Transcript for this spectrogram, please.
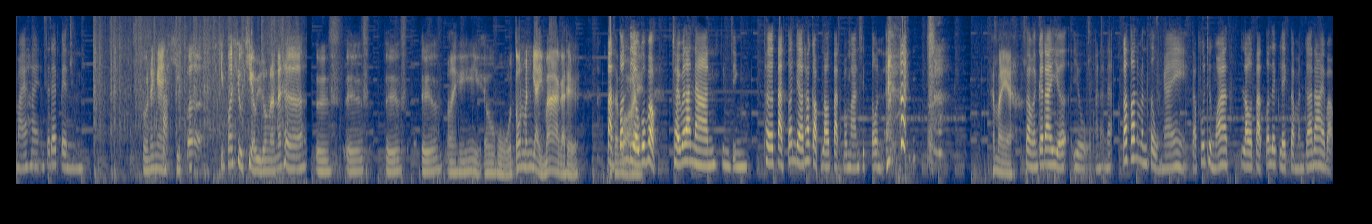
ไม้ให้ จะได้เป็นโอ้นั่นไงค่ะ คิปเปอร์คิปเปอร์เขียวๆอยู่ตรงนั้นนะเธอเออเออเออเออไอ้โอ้โหต้นมันใหญ่มากอะเธอ ตัดจะต้นบอกเดียวให้ก็แบบใช้เวลานานจริง ๆ เธอตัดต้นเดียวเท่ากับเราตัดประมาณสิบต้น ทำไมอะแต่มันก็ได้เยอะอยู่อันนั้นนะก็ต้นมันสูงไง แต่พูดถึงว่าเราตัดต้นเล็ก ๆ แต่มันก็ได้แบบ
